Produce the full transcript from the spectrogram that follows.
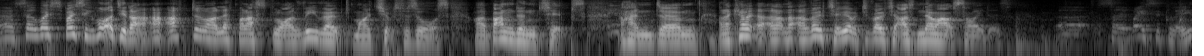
Uh, so basically what I did, I, after I left my last school, I rewrote my CHIPS resource. I abandoned CHIPS and, um, and I, carried, and I wrote, it, wrote it as no outsiders. Uh, so basically,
